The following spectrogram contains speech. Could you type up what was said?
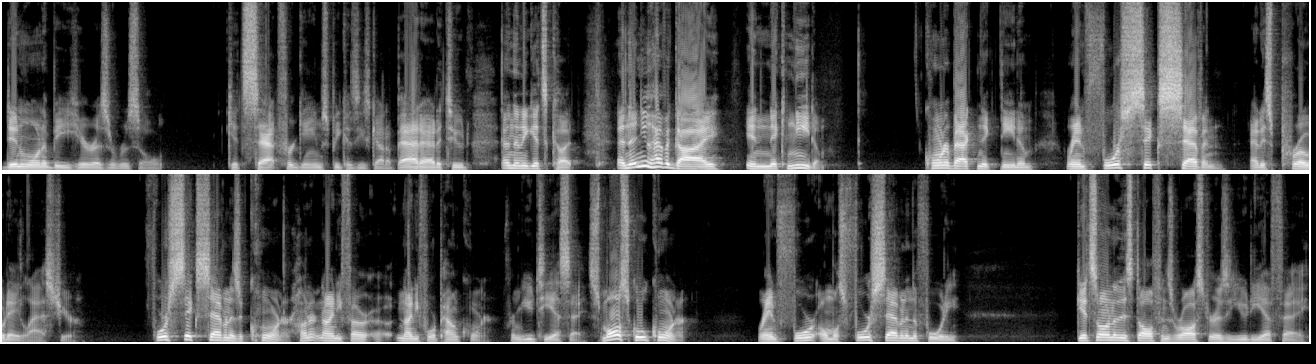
Didn't want to be here as a result gets sat for games because he's got a bad attitude, and then he gets cut. And then you have a guy in Nik Needham, cornerback Nik Needham, ran 4.67 at his pro day last year. 4.67 is a corner, 194 uh, pound corner from UTSA. Small school corner. Ran four almost 4.7 in the 40. Gets onto this Dolphins roster as a UDFA.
